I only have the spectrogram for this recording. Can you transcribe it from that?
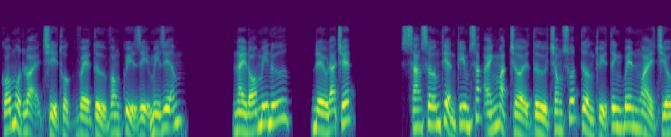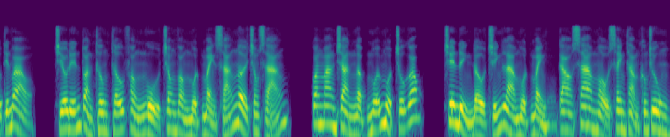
có một loại chỉ thuộc về tử vong quỷ dị mỹ diễm. Này đó mỹ nữ, đều đã chết. Sáng sớm thiển kim sắc ánh mặt trời từ trong suốt tường thủy tinh bên ngoài chiếu tiến vào, chiếu đến toàn thông thấu phòng ngủ trong vòng một mảnh sáng ngời trong sáng, quang mang tràn ngập mỗi một chỗ góc, trên đỉnh đầu chính là một mảnh cao xa màu xanh thảm không trung.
